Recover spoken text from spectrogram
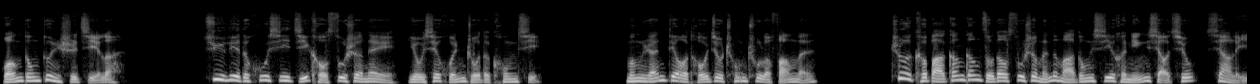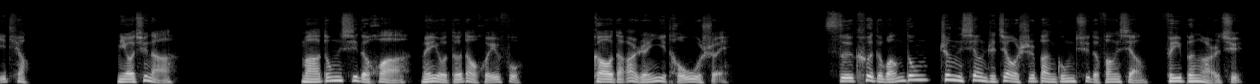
王东顿时急了，剧烈的呼吸几口宿舍内有些浑浊的空气，猛然掉头就冲出了房门。这可把刚刚走到宿舍门的马东锡和宁小秋吓了一跳。你要去哪？马东锡的话没有得到回复，搞得二人一头雾水。此刻的王东正向着教师办公区的方向飞奔而去，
